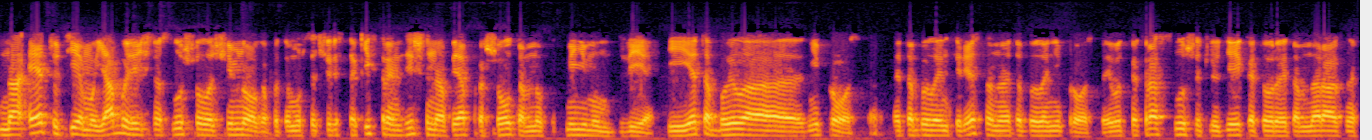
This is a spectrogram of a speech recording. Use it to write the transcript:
На эту тему я бы лично слушал очень много, потому что через таких транзишенов я прошел там, ну, как минимум две. И это было непросто. Это было интересно, но это было непросто. И вот как раз слушать людей, которые там на разных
